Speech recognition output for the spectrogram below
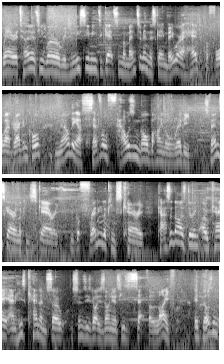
where Eternity were originally seeming to get some momentum in this game, they were ahead before that Dragon Call. Now they are several thousand gold behind already. Svenskeren looking scary. You've got Freddy looking scary. Kassadar's doing okay, and he's Kennen, so as soon as he's got his Zhonya's, he's set for life. It doesn't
